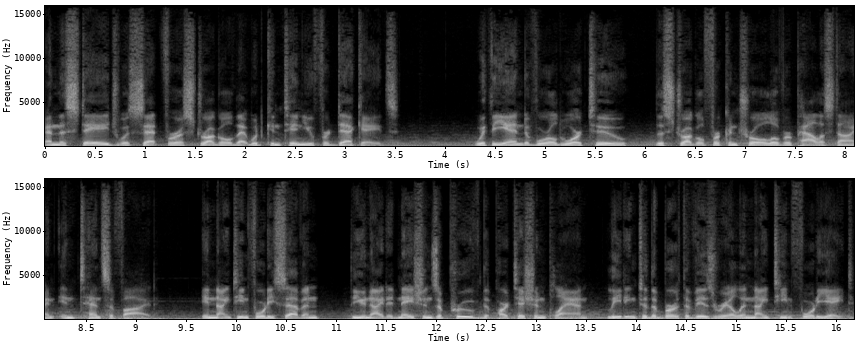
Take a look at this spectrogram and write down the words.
and the stage was set for a struggle that would continue for decades. With the end of World War II, the struggle for control over Palestine intensified. In 1947, the United Nations approved the partition plan, leading to the birth of Israel in 1948.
